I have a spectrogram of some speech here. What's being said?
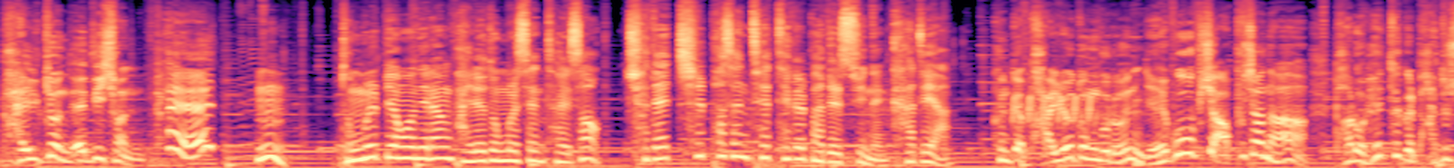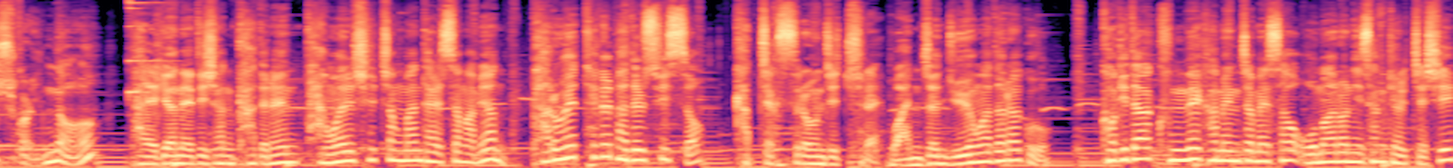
발견 에디션 펫? 음 동물병원이랑 반려동물 센터에서 최대 7% 혜택을 받을 수 있는 카드야 근데 반려동물은 예고 없이 아프잖아. 바로 혜택을 받을 수가 있나? 발견 에디션 카드는 당월 실적만 달성하면 바로 혜택을 받을 수 있어 갑작스러운 지출에 완전 유용하더라고 거기다 국내 가맹점에서 5만 원 이상 결제 시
